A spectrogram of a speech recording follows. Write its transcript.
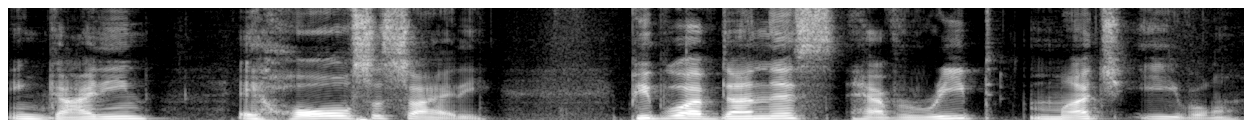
in guiding a whole society? People who have done this have reaped much evil.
